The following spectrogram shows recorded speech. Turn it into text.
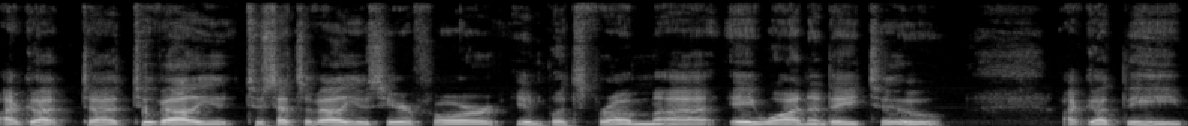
I've got uh, two value, two sets of values here for inputs from uh, A1 and A2. I've got the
